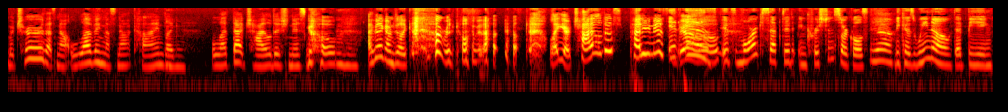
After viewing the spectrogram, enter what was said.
mature that's not loving that's not kind like Mhm. let that childishness go Mhm. i feel like i'm just like i'm really calling it out Like, let your childish pettiness It go is. It's more accepted in Christian circles yeah because we know that being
